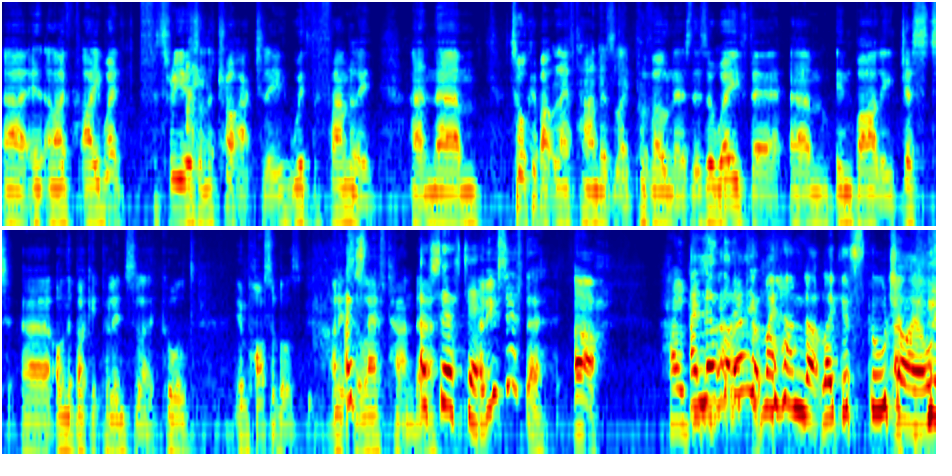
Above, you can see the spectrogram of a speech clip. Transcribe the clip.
uh, and I've I went for three years on the trot actually with the family, and um, talk about left-handers like Pavones. There's a wave there um, in Bali, just uh, on the Bukit Peninsula, called Impossibles, and it's I've a left-hander. I've surfed it. Have you surfed there? Ah, I love that I put my hand up like a school child.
